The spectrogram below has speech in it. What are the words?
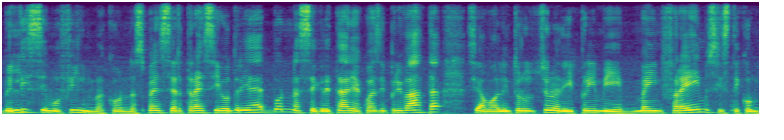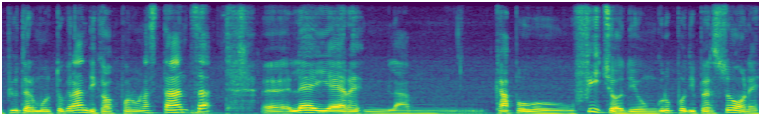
bellissimo film con Spencer Tracy e Audrey Hepburn, segretaria quasi privata, siamo all'introduzione dei primi mainframe, questi computer molto grandi che occupano una stanza, eh, lei è la mm, capo ufficio di un gruppo di persone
